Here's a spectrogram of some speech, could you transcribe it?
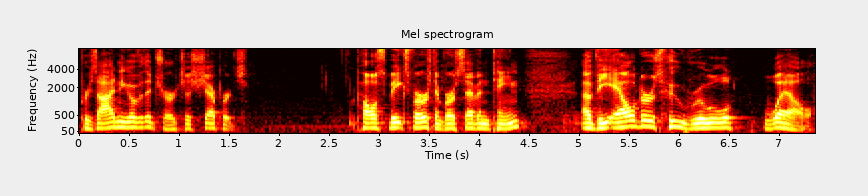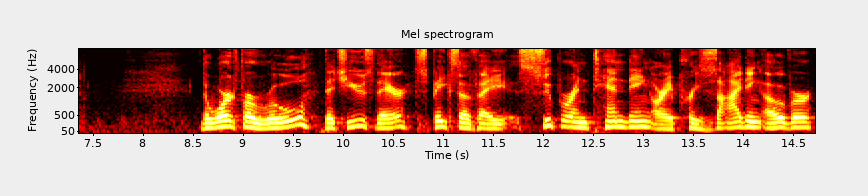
presiding over the church as shepherds. Paul speaks first in verse 17 of the elders who rule well. The word for rule that's used there speaks of a superintending or a presiding over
